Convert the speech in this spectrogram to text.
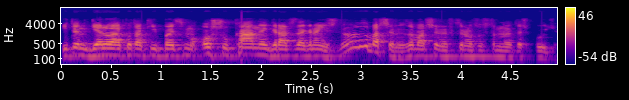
I ten Gielo jako taki powiedzmy oszukany gracz zagraniczny. No zobaczymy, zobaczymy, w którą stronę też pójdzie.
